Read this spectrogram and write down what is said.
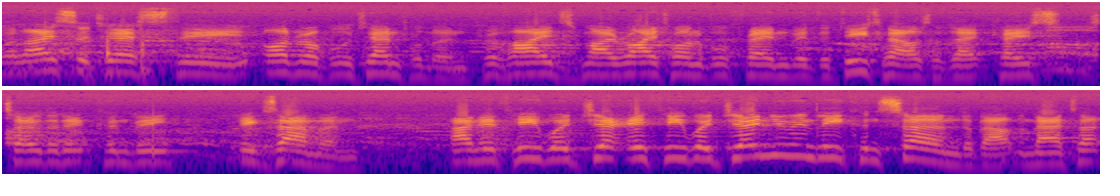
Well, I suggest the honourable gentleman provides my right honourable friend with the details of that case so that it can be examined. And if he, were if he were genuinely concerned about the matter,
